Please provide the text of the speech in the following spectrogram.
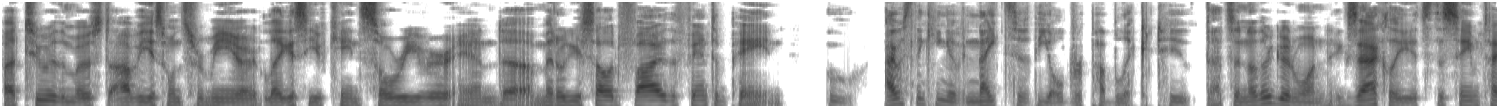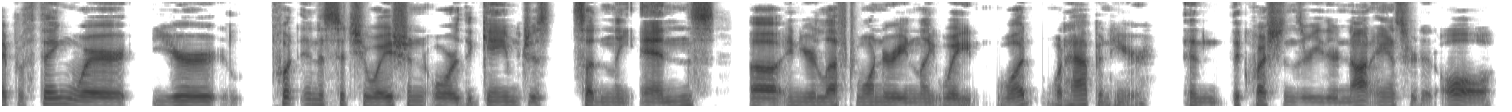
Uh, two of the most obvious ones for me are Legacy of Kain Soul Reaver and uh, Metal Gear Solid 5 The Phantom Pain. Ooh, I was thinking of Knights of the Old Republic too. That's another good one. Exactly. It's the same type of thing where you're put in a situation or the game just suddenly ends uh, and you're left wondering, like, wait, what? What happened here? And the questions are either not answered at all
